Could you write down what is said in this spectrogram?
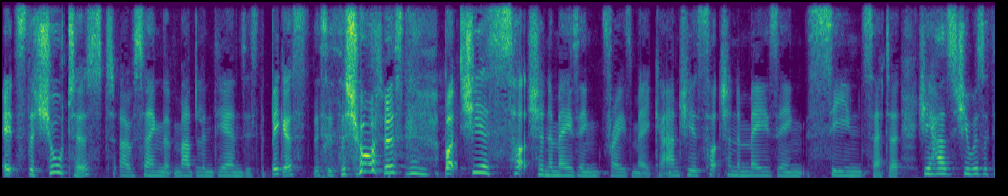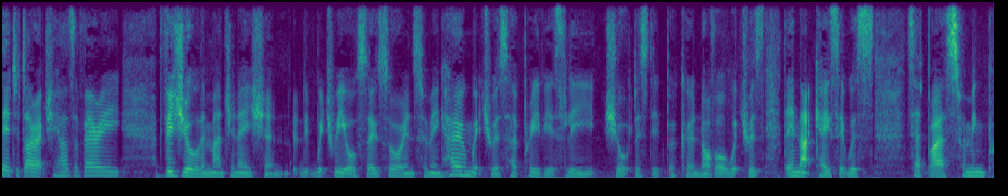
It's the shortest. I was saying that Madeleine Thien's is the biggest. This is the shortest. but she is such an amazing phrase maker and she is such an amazing scene setter. She has. She was a theatre director. She has a very visual imagination, which we also saw in Swimming Home, which was her previously shortlisted Booker novel, which was, in that case, it was set by a swimming pool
